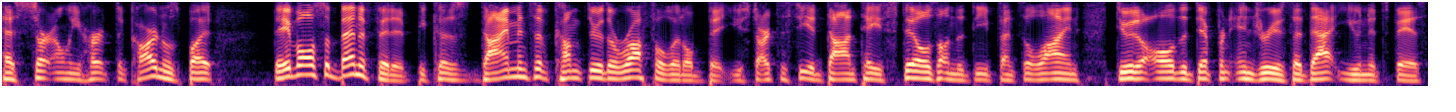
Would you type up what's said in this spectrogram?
has certainly hurt the Cardinals, but They've also benefited because diamonds have come through the rough a little bit. You start to see a Dante Stills on the defensive line due to all the different injuries that that unit's faced.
